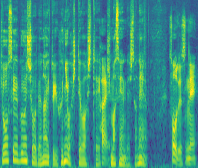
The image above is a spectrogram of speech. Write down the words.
行政文書でないというふうには否定はしてきませんでしたね。はいそうですね、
